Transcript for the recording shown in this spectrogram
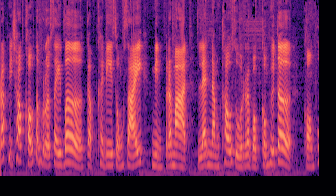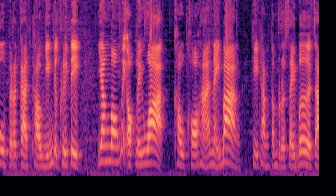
รับผิดชอบของตำรวจไซเบอร์ กับคดีสงสัยหมิ่นประมาท และนำเข้าสู่ระบบคอมพิวเตอร์ ของผู้ประกาศข่าวหญิงเดอะคริติก ยังมองไม่ออกเลยว่า เข้าคอหาไหนบ้าง ที่ทางตำรวจไซเบอร์จะ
